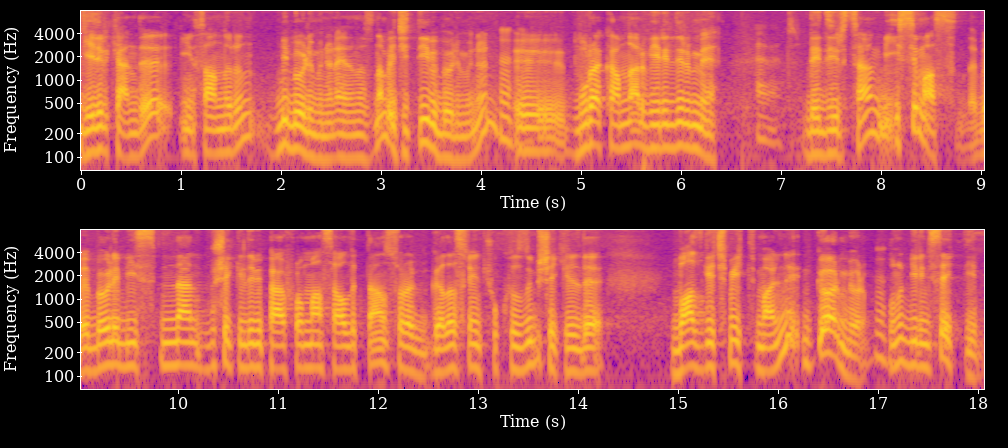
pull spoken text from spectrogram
Gelirken de insanların bir bölümünün en azından ve ciddi bir bölümünün e, bu rakamlar verilir mi Evet. dedirten bir isim aslında. Ve böyle bir isimden bu şekilde bir performans aldıktan sonra Galatasaray'ın çok hızlı bir şekilde vazgeçme ihtimalini görmüyorum. Bunu birincisi ekleyeyim.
